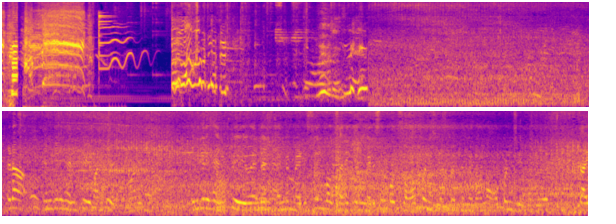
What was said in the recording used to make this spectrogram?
ബോക്സ് എടാ എനിക്കൊരു ഹെൽപ്പ് ചെയ്യും വണ്ടി എനിക്കൊരു ഹെൽപ്പ് ചെയ്യൂ എന്റെ എന്റെ മെഡിസിൻ ബോക്സ് എനിക്ക് മെഡിസിൻ ബോക്സ് ഓപ്പൺ ചെയ്യാൻ പറ്റുന്നില്ല. ഒന്ന് ഓപ്പൺ ചെയ്യുന്നത് ടൈ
